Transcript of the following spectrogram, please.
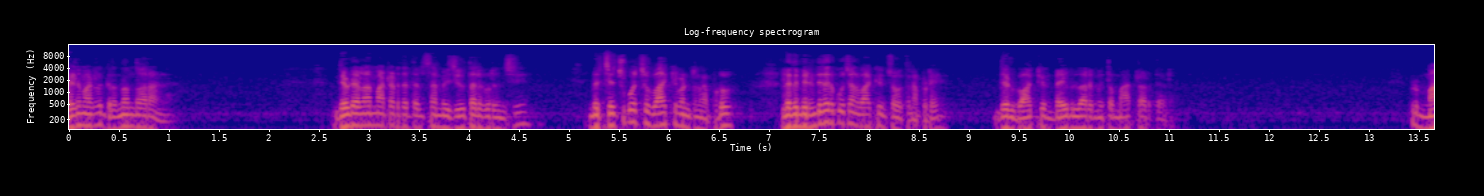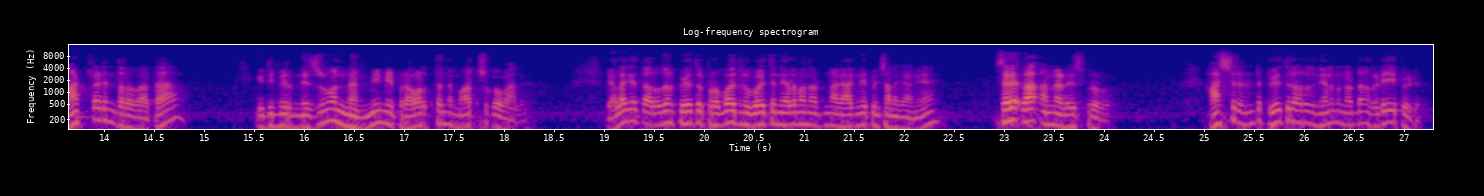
దేవుడు మాట్లాడు గ్రంథం ద్వారా దేవుడు ఎలా మాట్లాడతాడు తెలుసా మీ జీవితాల గురించి? మీరు చర్చకొచ్చి వాక్యం వింటున్నప్పుడు లేదా మీరు ఇంటి దగ్గర కూర్చొని వాక్యం చదువుతున్నప్పుడే దేవుడు వాక్యం బైబిల్ ద్వారా మీతో మాట్లాడతాడు. ఇప్పుడు మాట్లాడిన తర్వాత ఇది మీరు నిజం నమ్మి మీ ప్రవర్తనని మార్చుకోవాలి. ఎలాగైతే ఆ రోజున పేదలు ప్రభు ఇది నువ్వు అయితే నెల అంటూ నాకు ఆజ్ఞాపించాను కానీ సరే రా అన్నాడు యేసు ప్రభు ఆశ్చర్యం అంటే పేతురు ఆ రోజు నిలమని మంది నడడానికి రెడీ అయిపోయాడు.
